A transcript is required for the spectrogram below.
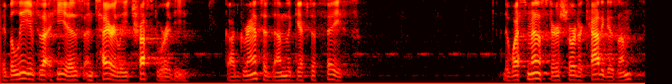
They believed that he is entirely trustworthy. God granted them the gift of faith. The Westminster Shorter Catechism,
